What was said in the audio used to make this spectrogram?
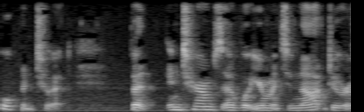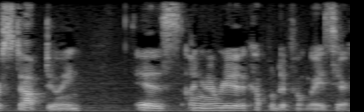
open to it. But in terms of what you're meant to not do or stop doing, is I'm going to read it a couple different ways here.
